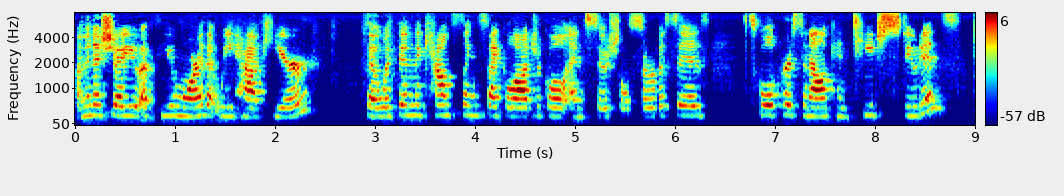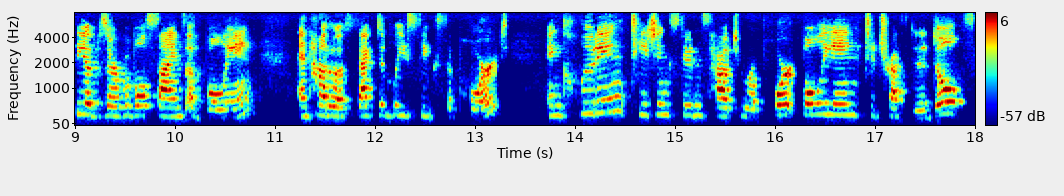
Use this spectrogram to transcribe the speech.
I'm going to show you a few more that we have here. So within the counseling, psychological, and social services, school personnel can teach students the observable signs of bullying and how to effectively seek support, including teaching students how to report bullying to trusted adults,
